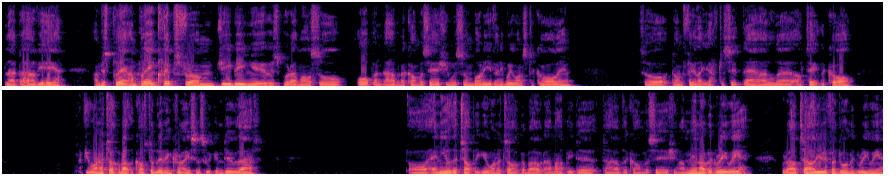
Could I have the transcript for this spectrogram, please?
Glad to have you here. I'm just playing. I'm playing clips from GB News, but I'm also open to having a conversation with somebody if anybody wants to call in. So don't feel like you have to sit there. I'll uh, I'll take the call. If you want to talk about the cost of living crisis, we can do that. Or any other topic you want to talk about, I'm happy to, to have the conversation. I may not agree with you, but I'll tell you if I don't agree with you.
